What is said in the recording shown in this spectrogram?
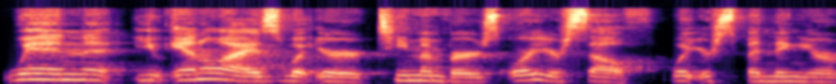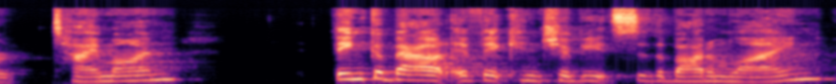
When you analyze what your team members or yourself, what you're spending your time on, think about if it contributes to the bottom line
